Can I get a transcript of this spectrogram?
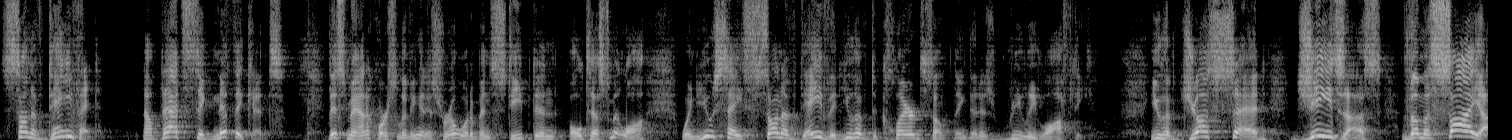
Son of David. Now that's significant. This man, of course, living in Israel, would have been steeped in Old Testament law. When you say son of David, you have declared something that is really lofty. You have just said Jesus, the Messiah.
